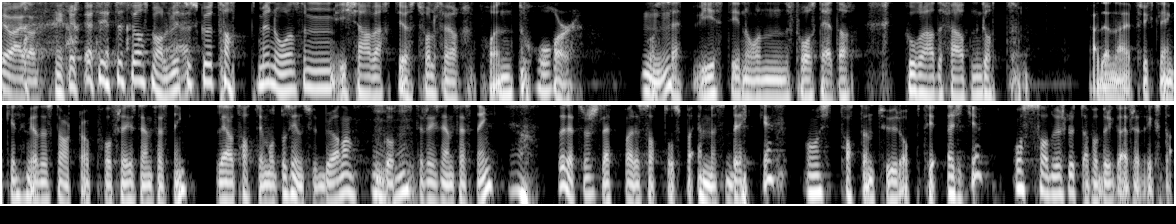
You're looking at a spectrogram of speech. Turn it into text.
Gang. Siste spørsmål. Hvis du skulle tatt med noen som ikke har vært i Østfold før, på en tour, og sett, vist i noen få steder, hvor hadde ferden gått? Ja, Den er fryktelig enkel. Vi hadde starta på Fredriksten festning. Eller jeg hadde tatt imot på Sinnsudbrua. da, Gått til Fredriksten festning. Så rett og slett bare satt oss på MS Brekke og tatt en tur opp til Ørje. Og så hadde vi slutta på brygga i Fredrikstad.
